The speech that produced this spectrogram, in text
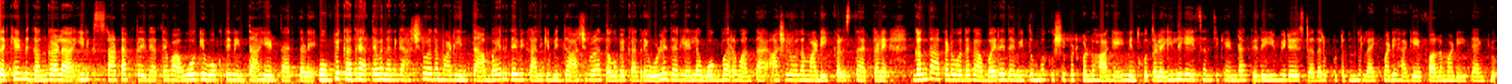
ಸೆಕೆಂಡ್ ಗಂಗಾಳ ಇನಿಕ್ ಸ್ಟಾರ್ಟ್ ಆಗ್ತಾ ಇದೆ ಅಥವಾ ಹೋಗಿ ಹೋಗ್ತೀನಿ ಅಂತ ಹೇಳ್ತಾ ಇರ್ತಾಳೆ. ಹೋಗ್ಬೇಕಾದ್ರೆ ಅತ್ತೆವ ನನಗೆ ಆಶೀರ್ವಾದ ಮಾಡಿ ಅಂತ ಭೈರದೇವಿ ಕಾಲಿಗೆ ಬಿದ್ದು ಆಶೀರ್ವಾದ ತಗೋಬೇಕಾದ್ರೆ ಒಳ್ಳೇದಾಗಲಿ, ಎಲ್ಲ ಹೋಗ್ಬಾರವ ಅಂತ ಆಶೀರ್ವಾದ ಮಾಡಿ ಕಳಿಸ್ತಾ ಇರ್ತಾಳೆ. ಗಂಗಾ ಆ ಕಡೆ ಹೋದಾಗ ಭೈರದೇವಿ ತುಂಬ ಖುಷಿ ಪಟ್ಕೊಂಡು ಹಾಗೆ ನಿಂತ್ಕೋತಾಳೆ. ಇಲ್ಲಿಗೆ ಈ ಸಂಚಿಕೆ ಎಂಡ್ ಆಗ್ತಿದೆ. ಈ ವಿಡಿಯೋ ಇಷ್ಟ ಆದರೆ ಪುಟ್ಟದೊಂದು ಲೈಕ್ ಮಾಡಿ, ಹಾಗೆ ಫಾಲೋ ಮಾಡಿ. ಥ್ಯಾಂಕ್ ಯು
